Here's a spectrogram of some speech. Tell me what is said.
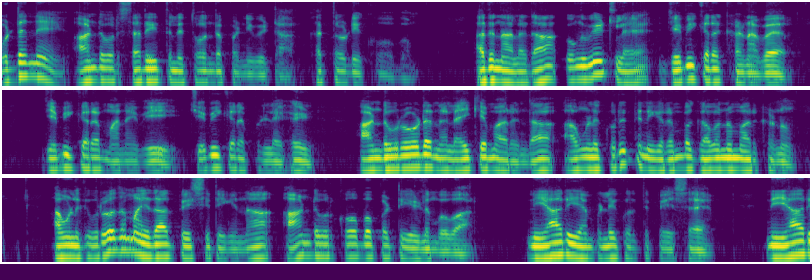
உடனே ஆண்டவர் சரீரத்தில் தோன்ற பண்ணிவிட்டார் கத்தருடைய கோபம். அதனால தான் உங்கள் வீட்டில் ஜெபிக்கிற கணவர் ஜெபிக்கிற மனைவி ஜெபிக்கிற பிள்ளைகள் ஆண்டவரோட நல்ல ஐக்கியமாக இருந்தால் அவங்களை குறித்து நீங்கள் ரொம்ப கவனமாக இருக்கணும். அவங்களுக்கு விரோதமாக ஏதாவது பேசிட்டீங்கன்னா ஆண்டவர் கோபப்பட்டு எழும்புவார். நீ யார் என் பிள்ளை குறித்து பேச? நீ யார்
